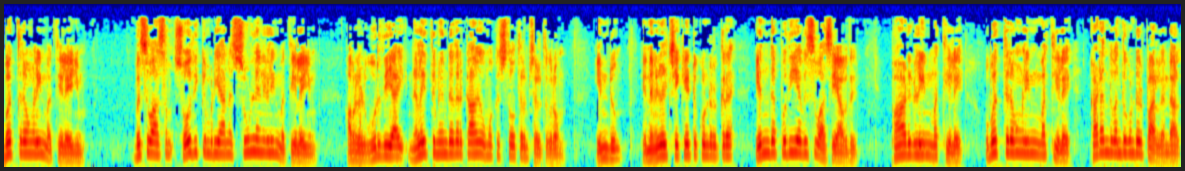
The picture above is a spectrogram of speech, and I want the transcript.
உபத்திரவங்களின் மத்தியிலேயும் விசுவாசம் சோதிக்கும்படியான சூழ்நிலைகளின் மத்தியிலேயும் அவர்கள் உறுதியாய் நிலைத்து நின்றதற்காக உமக்கு ஸ்தோத்திரம் செலுத்துகிறோம். இன்றும் இந்த நிகழ்ச்சியை கேட்டுக்கொண்டிருக்கிற எந்த புதிய விசுவாசியாவது பாடுகளின் மத்தியிலே உபத்திரவங்களின் மத்தியிலே கடந்து வந்து கொண்டிருப்பார்கள் என்றால்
